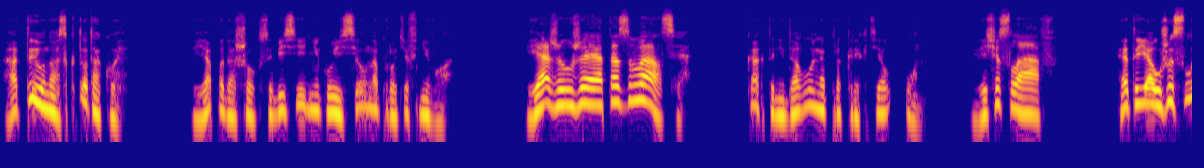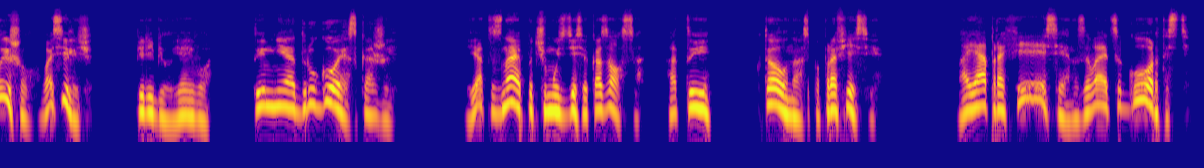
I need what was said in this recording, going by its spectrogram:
«А ты у нас кто такой?» Я подошел к собеседнику и сел напротив него. «Я же уже отозвался!» Как-то недовольно прокряхтел он. «Вячеслав!» «Это я уже слышал, Василич!» — перебил я его. «Ты мне другое скажи. Я-то знаю, почему здесь оказался. А ты кто у нас по профессии? Моя профессия называется гордость.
